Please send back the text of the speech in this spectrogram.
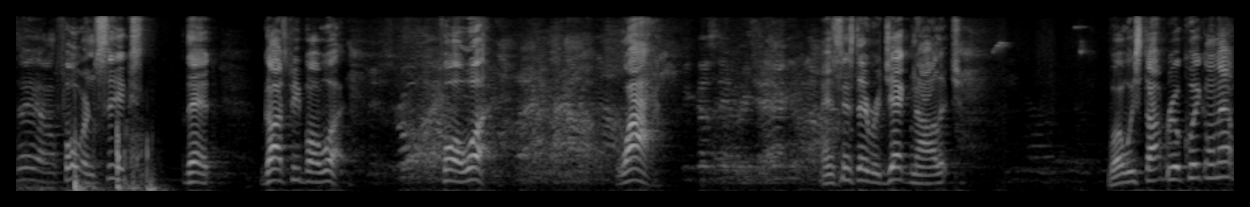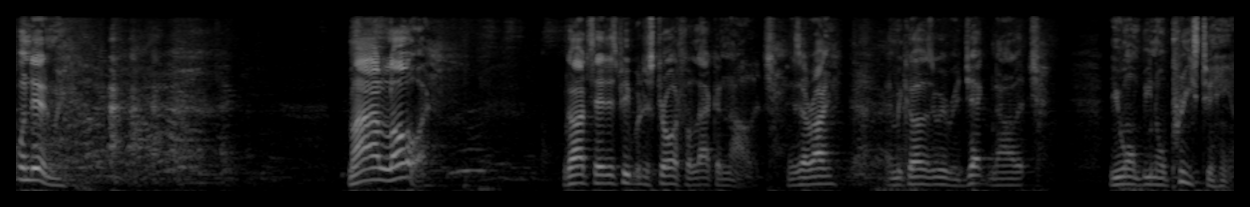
Hosea 4 and 6 that God's people are what? Destroyed. For what? Why? And since they reject knowledge, well, we stopped real quick on that one, didn't we? My Lord. God said his people destroyed for lack of knowledge. Is that right? And because we reject knowledge, you won't be no priest to him.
